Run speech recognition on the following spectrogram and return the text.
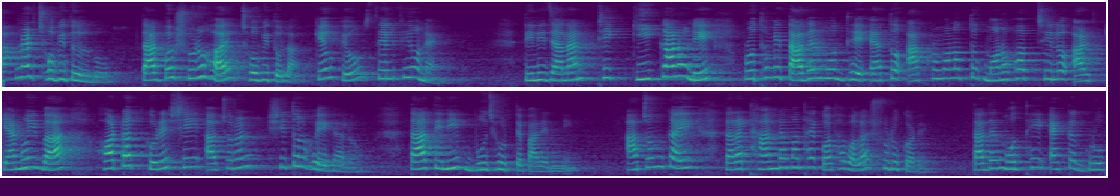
আপনার ছবি তুলব। তারপর শুরু হয় ছবি তোলা, কেউ কেউ সেলফিও নেয়। তিনি জানান, ঠিক কী কারণে প্রথমে তাদের মধ্যে এত আক্রমণাত্মক মনোভাব ছিল আর কেনই বা হঠাৎ করে সেই আচরণ শীতল হয়ে গেল, তা তিনি বুঝে উঠতে পারেননি। আচমকাই তারা ঠান্ডা মাথায় কথা বলা শুরু করে। তাদের মধ্যেই একটা গ্রুপ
